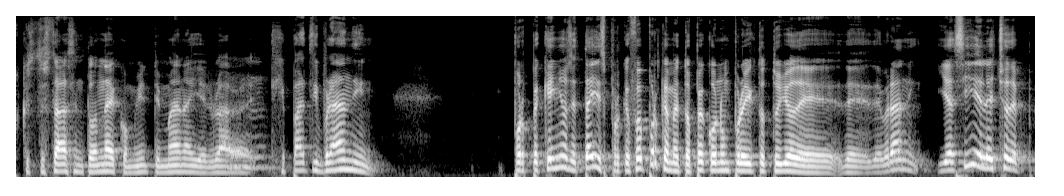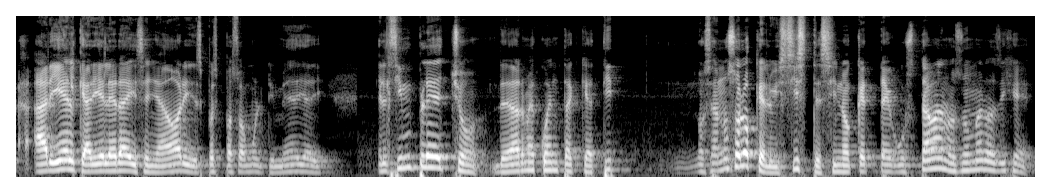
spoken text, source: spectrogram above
porque tú estabas en tu onda de community manager, bla, dije, Patty, branding. Por pequeños detalles, porque fue porque me topé con un proyecto tuyo de, de, branding. Y así el hecho de Ariel, que Ariel era diseñador y después pasó a multimedia. Y el simple hecho de darme cuenta que a ti, o sea, no solo que lo hiciste, sino que te gustaban los números, dije,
